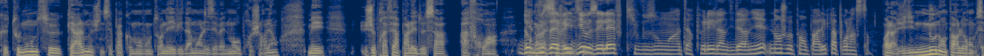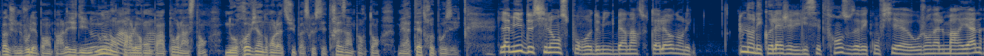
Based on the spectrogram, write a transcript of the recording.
que tout le monde se calme. Je ne sais pas comment vont tourner évidemment les événements au Proche-Orient, mais je préfère parler de ça à froid. Donc vous avez dit aux élèves qui vous ont interpellé lundi dernier, non, je veux pas en parler, pas pour l'instant. Voilà, j'ai dit nous n'en parlerons. C'est pas que je ne voulais pas en parler, j'ai dit nous n'en parlerons pas. pour l'instant. Nous reviendrons là-dessus parce que c'est très important, mais à tête reposée. La minute de silence pour euh, Dominique Bernard tout à l'heure dans les dans les collèges et les lycées de France, vous avez confié euh, au journal Marianne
